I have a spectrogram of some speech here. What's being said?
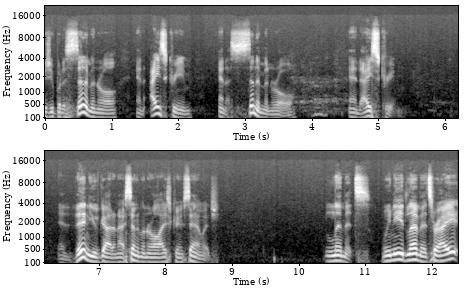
is you put a cinnamon roll and ice cream and a cinnamon roll and ice cream. And then you've got a nice cinnamon roll ice cream sandwich. Limits. We need limits, right?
